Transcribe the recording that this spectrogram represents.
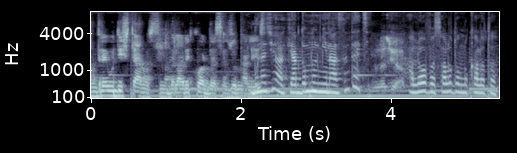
Andrei Udișteanu sunt de la Recorder, sunt jurnalist. Bună ziua, chiar domnul Mina sunteți? Bună ziua. Alo, vă salut, domnul Calotă.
